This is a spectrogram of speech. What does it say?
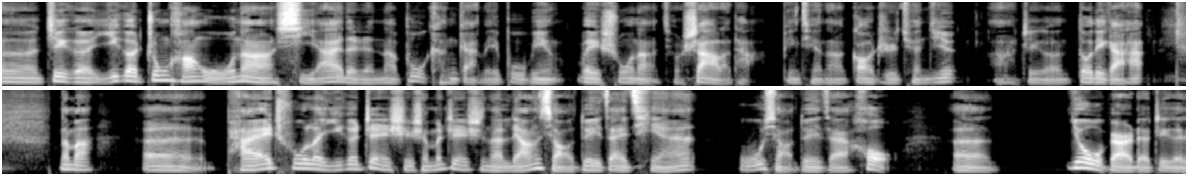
嗯，这个一个中行吴呢，喜爱的人呢，不肯改为步兵，魏书呢就杀了他，并且呢告知全军啊，这个都得改。那么，呃，排出了一个阵势，什么阵势呢？两小队在前，五小队在后。呃，右边的这个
